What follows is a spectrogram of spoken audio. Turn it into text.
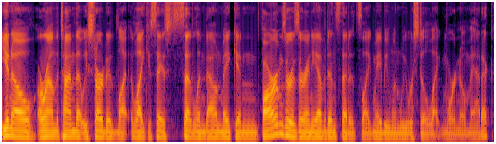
you know, around the time that we started, like, like you say, settling down, making farms, or is there any evidence that it's like maybe when we were still like more nomadic?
